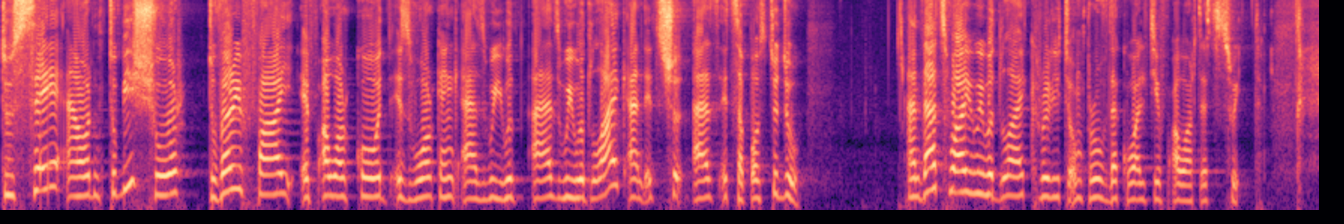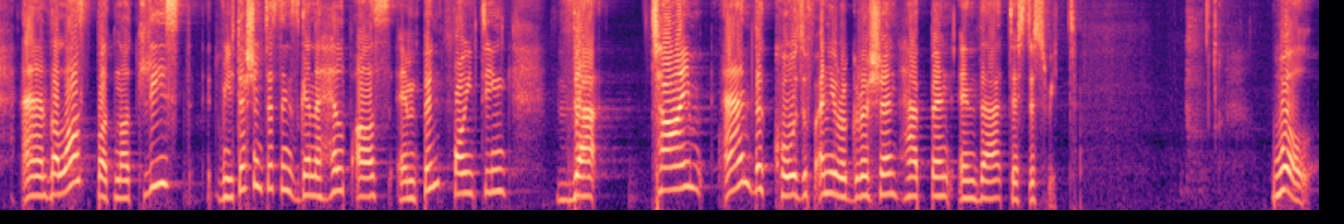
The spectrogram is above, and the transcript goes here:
to say and to be sure to verify if our code is working as we would, as we would like and it's as it's supposed to do. And that's why we would like really to improve the quality of our test suite. And the last but not least, mutation testing is going to help us in pinpointing the time and the cause of any regression happen in the test suite. Well,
